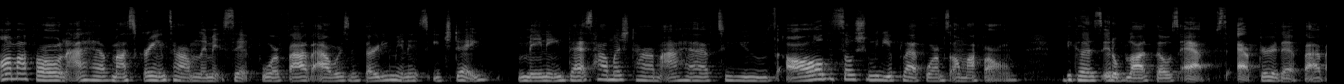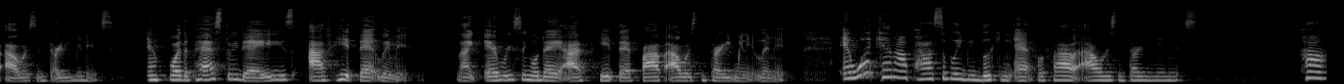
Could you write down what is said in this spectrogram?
On my phone, I have my screen time limit set for 5 hours and 30 minutes each day, meaning that's how much time I have to use all the social media platforms on my phone because it'll block those apps after that 5 hours and 30 minutes. And for the past 3 days, I've hit that limit. Like every single day, I've hit that 5 hours and 30 minute limit. And what can I possibly be looking at for 5 hours and 30 minutes? Huh?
